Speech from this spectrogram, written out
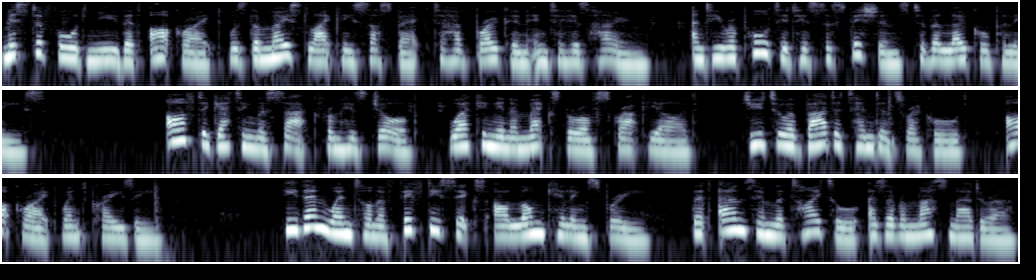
Mr. Ford knew that Arkwright was the most likely suspect to have broken into his home, and he reported his suspicions to the local police. After getting the sack from his job, working in a Mexborough scrapyard, due to a bad attendance record, Arkwright went crazy. He then went on a 56-hour-long killing spree that earns him the title as of a mass murderer.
